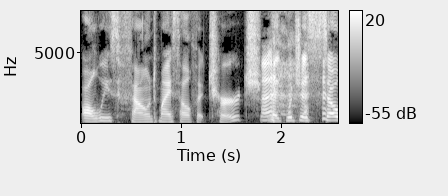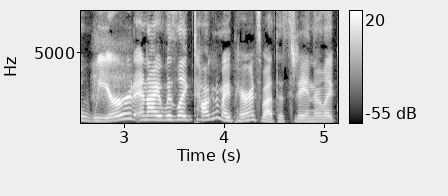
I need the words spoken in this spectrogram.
always found myself at church, like which is so weird. And I was like talking to my parents about this today and they're like,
